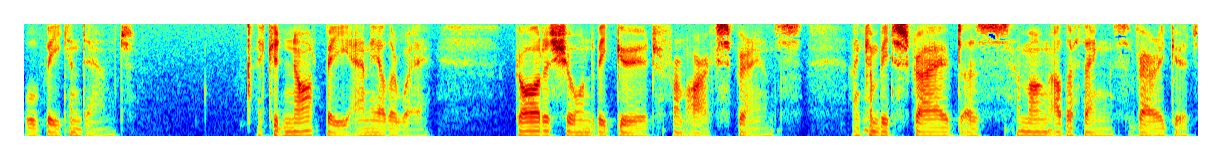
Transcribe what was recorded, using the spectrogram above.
will be condemned. It could not be any other way. God is shown to be good from our experience and can be described as, among other things, very good.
